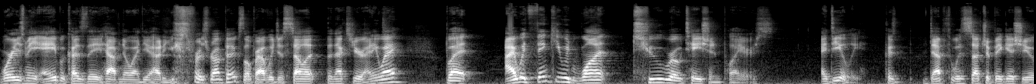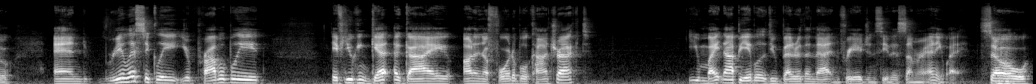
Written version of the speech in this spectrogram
worries me a because they have no idea how to use first round picks. They'll probably just sell it the next year anyway. But i would think you would want two rotation players ideally because depth was such a big issue. And realistically you're probably if you can get a guy on an affordable contract you might not be able to do better than that in free agency this summer anyway. So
